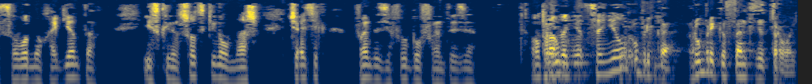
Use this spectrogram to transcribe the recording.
свободных агентов и скриншот скинул в наш чатик Fantasy Football Fantasy. Он, правда, не оценил. Рубрика, рубрика Fantasy Troll.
